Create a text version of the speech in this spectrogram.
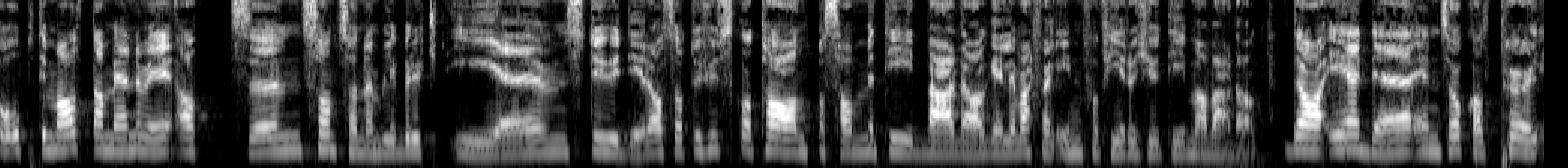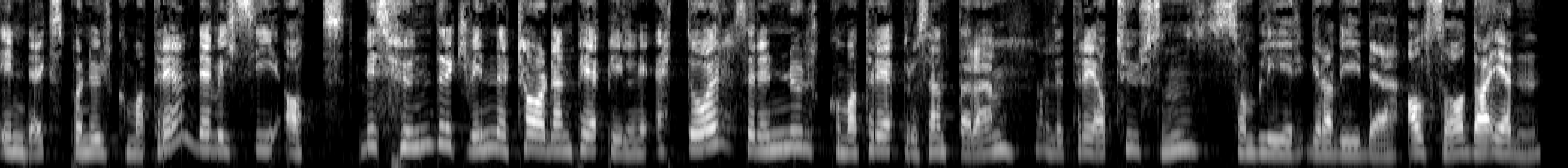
Og optimalt da mener vi at uh, sånn som den blir brukt i uh, studier, altså at du husker å ta den på samme tid hver dag, eller i hvert fall innenfor 24 timer hver dag. Da er det en såkalt Pearl Index på 0,3. Det vil si at hvis 100 kvinner tar den p-pillen i ett år, så er det 0,3% av dem, eller 3 av 1000, som blir gravide. Altså, da er den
